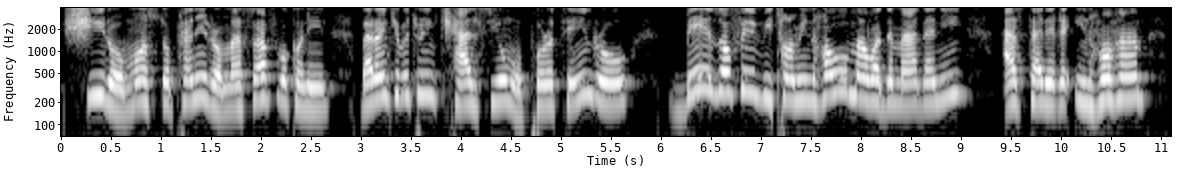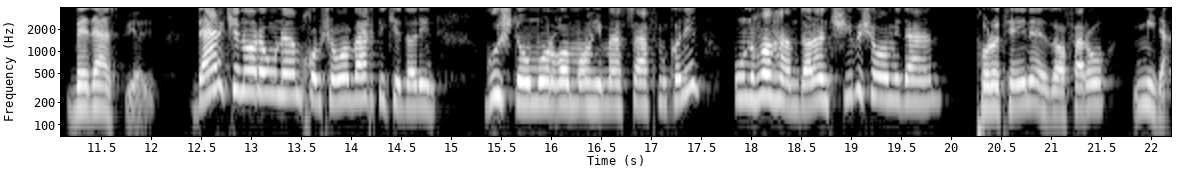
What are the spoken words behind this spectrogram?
شیر و ماست و پنیر رو مصرف بکنین برای اینکه بتونین کلسیوم و پروتئین رو به اضافه ویتامین ها و مواد معدنی از طریق اینها هم به دست بیارین. در کنار اونم خب شما وقتی که دارین گوشت و مرغ و ماهی مصرف می‌کنین اونها هم دارن چی به شما میدن؟ پروتئین اضافه رو میدن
